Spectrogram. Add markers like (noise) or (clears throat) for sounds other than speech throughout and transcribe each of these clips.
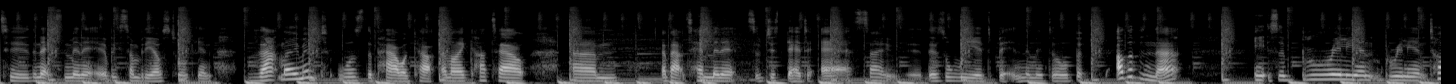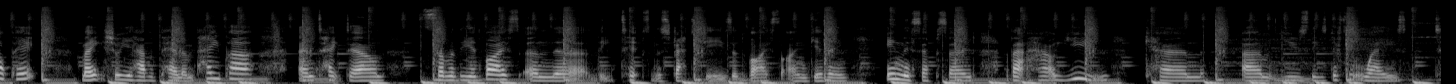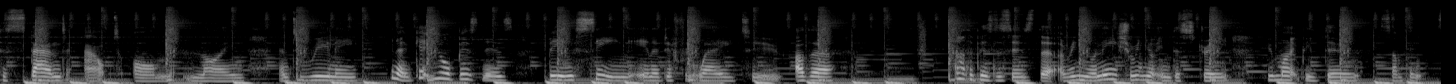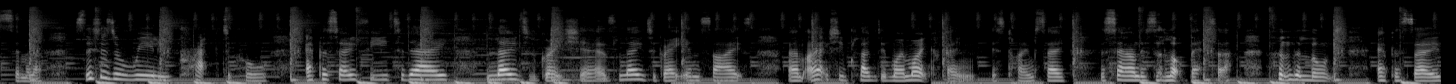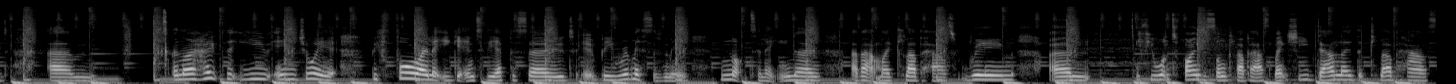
to the next minute it'll be somebody else talking. That moment was the power cut, and I cut out um, about 10 minutes of just dead air. So uh, there's a weird bit in the middle. But other than that, it's a brilliant, brilliant topic. Make sure you have a pen and paper and take down some of the advice and the, the tips and the strategies, advice that I'm giving in this episode about how you can um, use these different ways to stand out online and to really, you know, get your business being seen in a different way to other other businesses that are in your niche or in your industry who might be doing something similar. So, this is a really practical episode for you today. Loads of great shares, loads of great insights. Um, I actually plugged in my microphone this time, so the sound is a lot better (laughs) than the launch episode. Um, and I hope that you enjoy it. Before I let you get into the episode, it would be remiss of me not to let you know about my Clubhouse room. Um, if you want to find us on Clubhouse, make sure you download the Clubhouse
